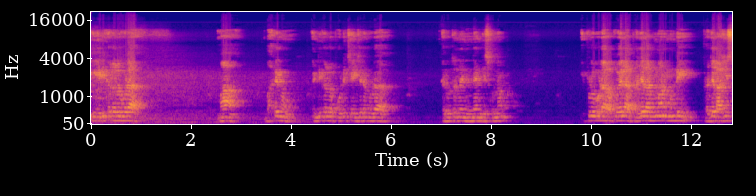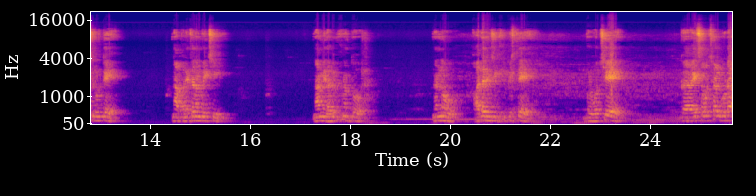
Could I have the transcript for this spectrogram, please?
ఈ ఎన్నికలలో కూడా మా భార్యను ఎన్నికల్లో పోటీ చేయించడం కూడా జరుగుతుందని నిర్ణయం తీసుకున్నాం. ఇప్పుడు కూడా ఒకవేళ ప్రజల అభిమానం ఉండి ప్రజల ఆశీస్సులు ఉంటే నా పనితనం ఇచ్చి నా మీద అభిమానంతో నన్ను ఆదరించి గెలిపిస్తే ఇప్పుడు వచ్చే ఒక ఐదు సంవత్సరాలు కూడా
